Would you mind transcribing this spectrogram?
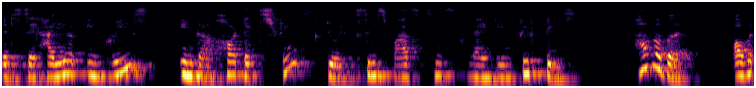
there is a higher increase in the hot extremes during since past since 1950s. However, our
